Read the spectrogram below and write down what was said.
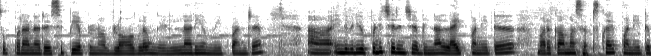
சூப்பரான ரெசிபி அப்படின்னா வ்ளாகில் உங்கள் எல்லாரையும் மீட் பண்ணுறேன் இந்த வீடியோ பிடிச்சிருந்துச்சி அப்படின்னா லைக் பண்ணிவிட்டு மறக்காமல் சப்ஸ்கிரைப் பண்ணிவிட்டு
